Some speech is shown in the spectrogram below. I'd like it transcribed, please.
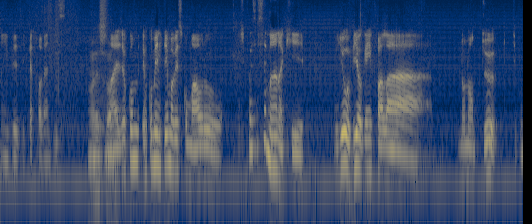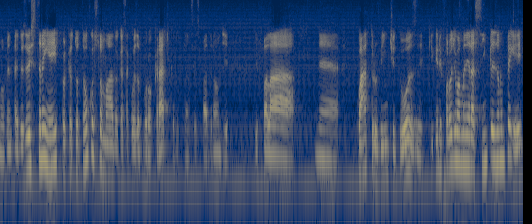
né, em vez de 90. Olha só. Mas eu, com, eu comentei uma vez com o Mauro, acho que foi essa semana que eu ouvi alguém falar 92 tipo 92, eu estranhei, porque eu tô tão acostumado com essa coisa burocrática do francês padrão de, de falar né, 4, 20, 12, que ele falou de uma maneira simples eu não peguei.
